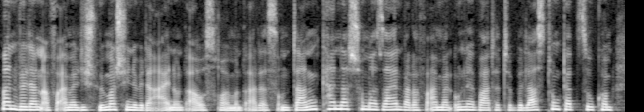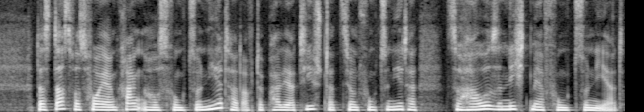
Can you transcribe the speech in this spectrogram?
Man will dann auf einmal die Spülmaschine wieder ein- und ausräumen und alles. Und dann kann das schon mal sein, weil auf einmal unerwartete Belastung dazu kommt, dass das, was vorher im Krankenhaus funktioniert hat, auf der Palliativstation funktioniert hat, zu Hause nicht mehr funktioniert.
